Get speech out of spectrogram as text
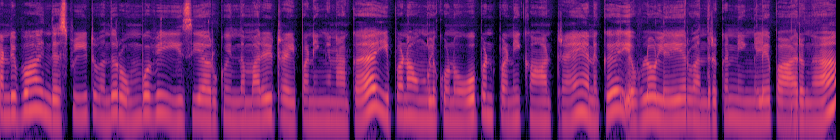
கண்டிப்பாக இந்த ஸ்வீட் வந்து ரொம்பவே ஈஸியாக இருக்கும். இந்த மாதிரி ட்ரை பண்ணிங்கனாக்க இப்போ நான் உங்களுக்கு ஒன்று ஓப்பன் பண்ணி காட்டுறேன். எனக்கு எவ்வளோ லேயர் வந்திருக்குன்னு நீங்களே பாருங்கள்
